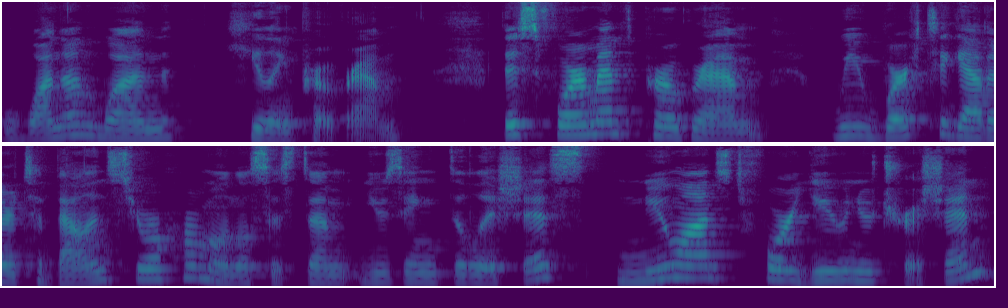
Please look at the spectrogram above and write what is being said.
one on one healing program. This four month program, we work together to balance your hormonal system using delicious, nuanced for you nutrition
